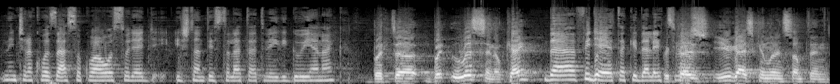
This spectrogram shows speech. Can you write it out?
nincsenek hozzászokva ahhoz, hogy egy Isten tiszteletet végigüljenek. But, uh, but listen, okay? De figyeljetek ide, légy. Because you guys can learn something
